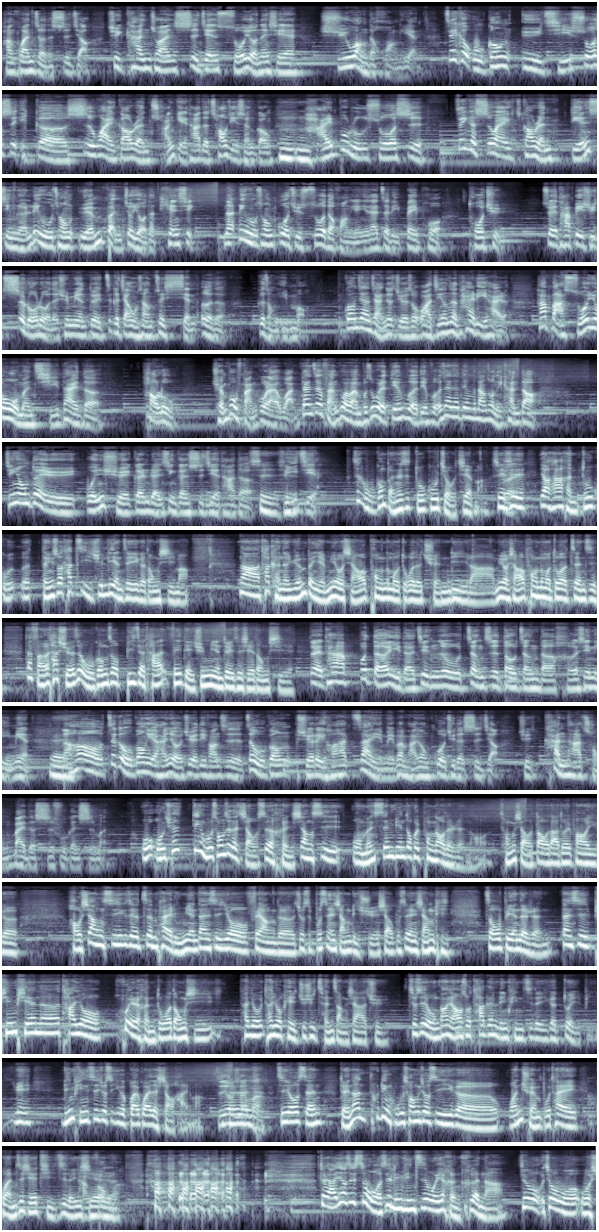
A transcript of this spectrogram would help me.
旁观者的视角去看穿世间所有那些虚妄的谎言。这个武功，与其说是一个世外高人传给他的超级神功，嗯嗯，还不如说是这个世外高人点醒了令狐冲原本就有的天性。那令狐冲过去所有的谎言也在这里被迫脱去，所以他必须赤裸裸的去面对这个江湖上最险恶的各种阴谋。光这样讲就觉得说，哇，金庸真的太厉害了，他把所有我们期待的套路全部反过来玩，但这个反过来玩不是为了颠覆而颠覆，而在这颠覆当中，你看到金庸对于文学跟人性跟世界他的理解。这个武功本身是独孤九剑嘛，所以是要他很独孤，呃，等于说他自己去练这一个东西嘛。那他可能原本也没有想要碰那么多的权力啦，没有想要碰那么多的政治，但反而他学了这武功之后，逼着他非得去面对这些东西。对，他不得已的进入政治斗争的核心里面。对。然后这个武功也很有趣的地方是，这武功学了以后，他再也没办法用过去的视角去看他崇拜的师傅跟师门。我我觉得令狐冲这个角色很像是我们身边都会碰到的人哦，从小到大都会碰到一个，好像是一个这个正派里面，但是又非常的就是不是很想理学校，不是很想理周边的人，但是偏偏呢他又会了很多东西，他又他又可以继续成长下去，就是我们刚刚讲到说他跟林平之的一个对比，因为。林平之就是一个乖乖的小孩嘛，资优生嘛，资优生。对，那令狐冲就是一个完全不太管这些体制的一些人。对啊，要是是我是林平之，我也很恨啊。就就我我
